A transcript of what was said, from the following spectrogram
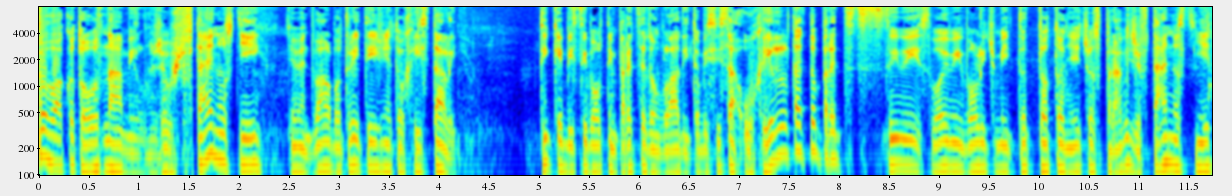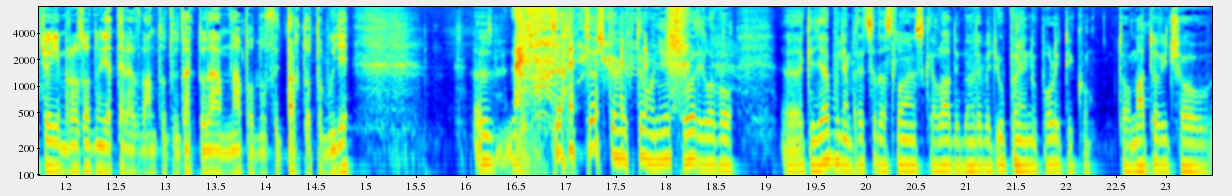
toho, ako to oznámil, že už v tajnosti, neviem, dva alebo tri týždne to chystali ty keby si bol tým predsedom vlády, to by si sa uchýlil takto pred tými svojimi voličmi to, toto niečo spraviť, že v tajnosti niečo idem rozhodnúť a teraz vám to tu takto dám na podnose, takto to bude? Ťažko mi k tomu niečo hovoriť, lebo E, keď ja budem predseda slovenskej vlády, budem robiť úplne inú politiku. To Matovičov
